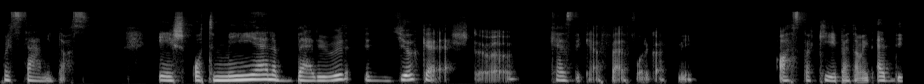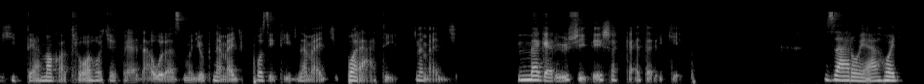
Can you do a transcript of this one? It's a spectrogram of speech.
hogy számítasz. És ott mélyen belül gyökerestől kezdik el felforgatni azt a képet, amit eddig hittél magadról, hogy például ez mondjuk nem egy pozitív, nem egy baráti, nem egy megerősítésekkel teli kép. Zárójel, hogy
